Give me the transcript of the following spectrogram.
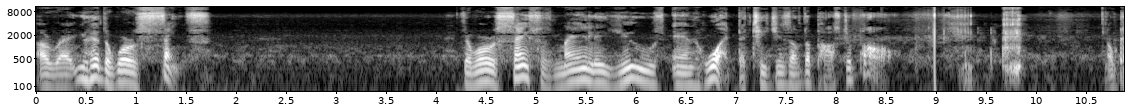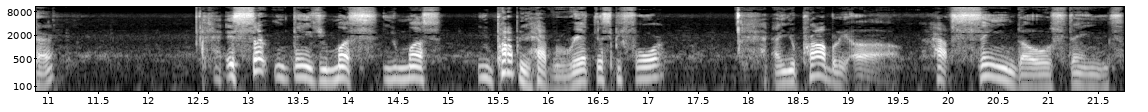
All right? You hear the word saints. The word saints was mainly used in what? The teachings of the Apostle Paul. Okay? It's certain things you must, you must, you probably have read this before, and you probably uh, have seen those things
